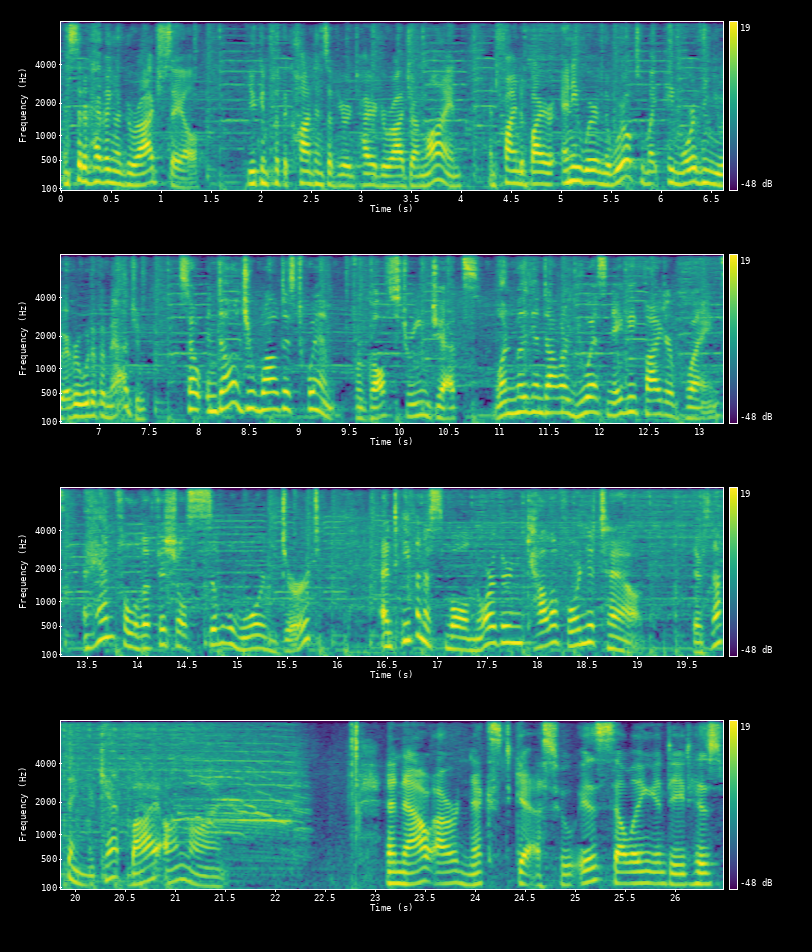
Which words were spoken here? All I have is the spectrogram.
Instead of having a garage sale, you can put the contents of your entire garage online and find a buyer anywhere in the world who might pay more than you ever would have imagined. So indulge your wildest whim for Gulfstream jets, $1 million U.S. Navy fighter planes, a handful of official Civil War dirt, and even a small Northern California town. There's nothing you can't buy online. And now our next guest, who is selling indeed his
